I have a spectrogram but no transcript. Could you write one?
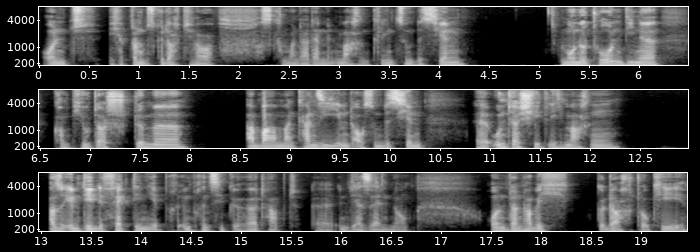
Und ich habe dann das gedacht, ja, was kann man da damit machen? Klingt so ein bisschen monoton wie eine Computerstimme, aber man kann sie eben auch so ein bisschen äh, unterschiedlich machen. Also eben den Effekt, den ihr im Prinzip gehört habt äh, in der Sendung. Und dann habe ich gedacht, okay,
